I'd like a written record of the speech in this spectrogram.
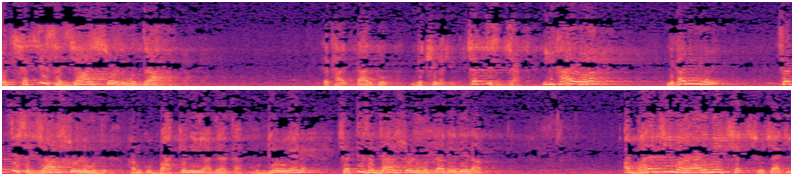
छत्तीस हज़ार स्वर्ण मुद्रा कथाकार को दक्षिणा छत्तीस हज़ार। लिखा है बोला दिखाई नहीं दिखा भैया छत्तीस हज़ार स्वर्ण मुद्रा। हमको वाक्य नहीं याद रहता बुद्धि हो गए ना। छत्तीस हज़ार स्वर्ण मुद्रा दे देना। अब भरत जी महाराज ने सोचा कि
